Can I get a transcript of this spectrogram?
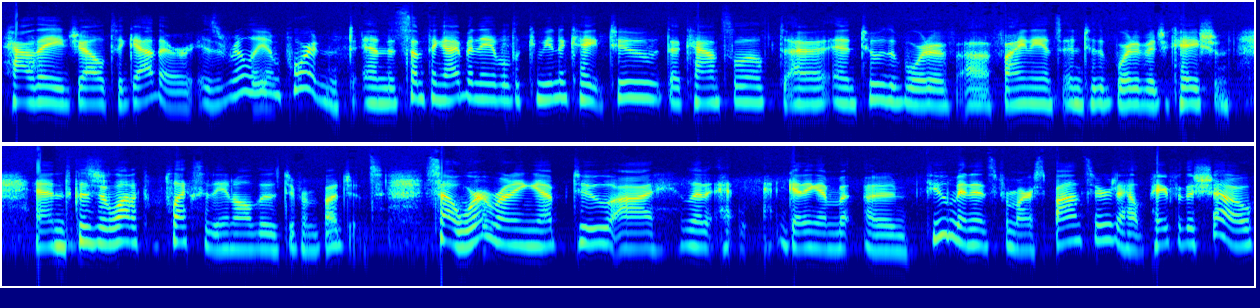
how they gel together is really important, and it's something I've been able to communicate to the council uh, and to the board of uh, finance and to the board of education, and because there's a lot of complexity in all those different budgets. So we're running up to uh, getting a, a, few minutes from our sponsor to help pay for the show.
